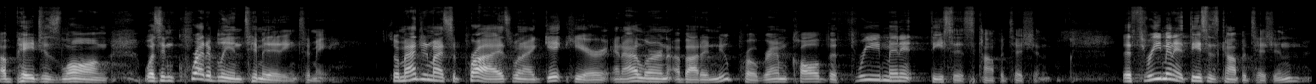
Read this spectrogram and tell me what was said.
of pages long was incredibly intimidating to me. So imagine my surprise when I get here and I learn about a new program called the Three Minute Thesis Competition. The three minute thesis competition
